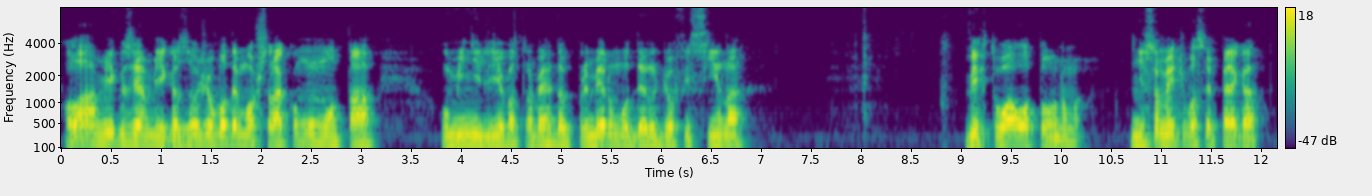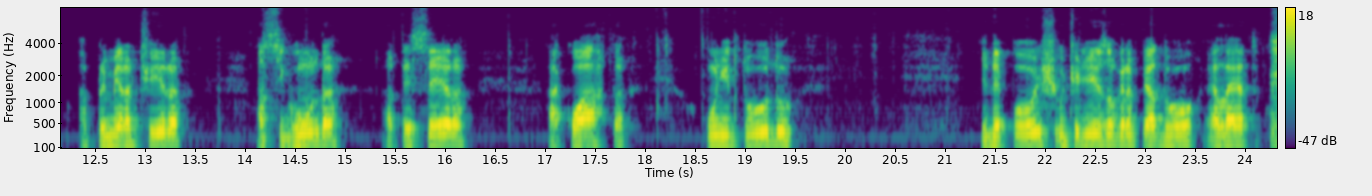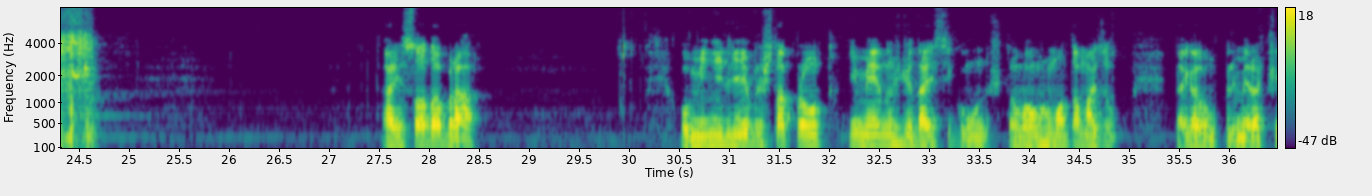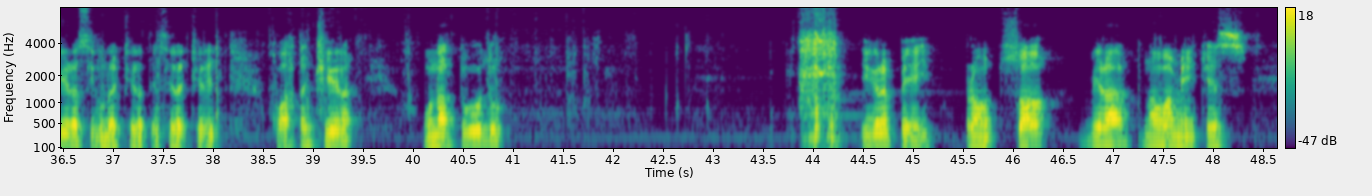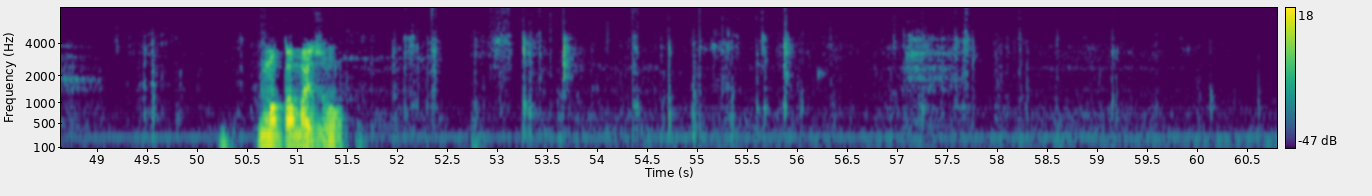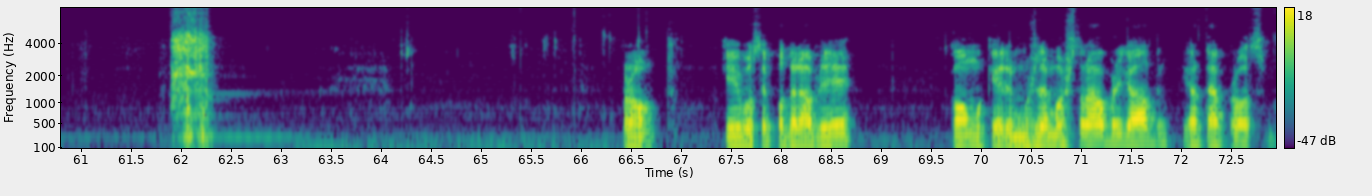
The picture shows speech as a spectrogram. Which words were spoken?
Olá amigos e amigas, hoje eu vou demonstrar como montar o mini livro através do primeiro modelo de oficina virtual autônoma. Inicialmente você pega a primeira tira, a segunda, a terceira, a quarta, une tudo e depois utiliza o grampeador elétrico. Aí só dobrar. O mini livro está pronto em menos de 10 segundos. Então vamos montar mais um. Pega a primeira tira, segunda tira, terceira tira, quarta tira. Una tudo. E grampeie. Pronto, só virar novamente. Esse. Montar mais um. Pronto. Aqui você poderá ver como queremos demonstrar. Obrigado e até a próxima.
